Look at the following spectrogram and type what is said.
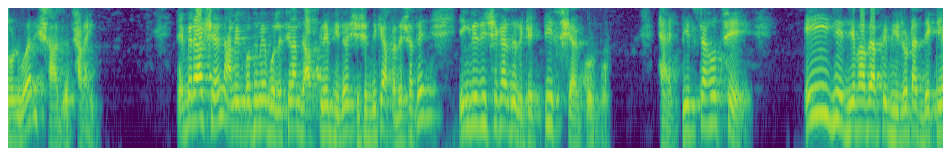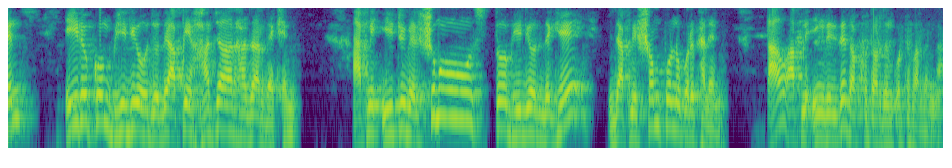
নোট বইয়ের সাহায্য ছাড়াই। এবারে আসেন, আমি প্রথমে বলেছিলাম যে আজকের এই ভিডিওর শেষের দিকে আপনাদের সাথে ইংরেজি শেখার জন্য একটি টিপস শেয়ার করব। হ্যাঁ টিপসটা হচ্ছে, এই যে যেভাবে আপনি ভিডিওটা দেখলেন, এইরকম ভিডিও যদি আপনি হাজার হাজার দেখেন আপনি ইউটিউবের সমস্ত ভিডিও দেখে যদি আপনি সম্পূর্ণ করে ফেলেন, তাও আপনি ইংরেজিতে দক্ষতা অর্জন করতে পারবেন না।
